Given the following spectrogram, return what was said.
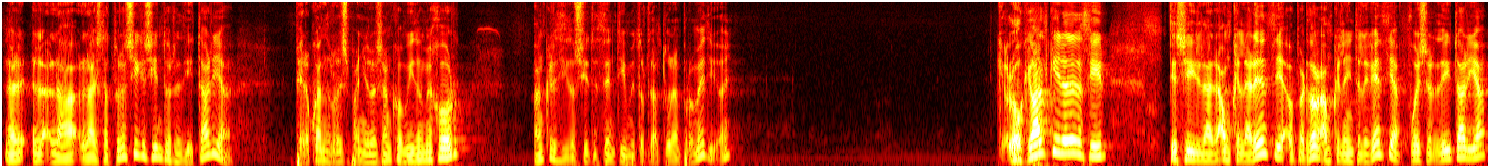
La, estatura sigue siendo hereditaria, pero cuando los españoles han comido mejor, han crecido 7 centímetros de altura en promedio. ¿eh? Lo que quiere decir que si aunque la herencia, perdón, aunque la inteligencia fuese hereditaria,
